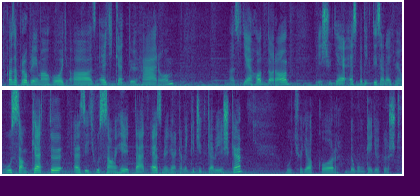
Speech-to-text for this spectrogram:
csak az a probléma, hogy az 1, 2, 3, az ugye 6 darab, és ugye ez pedig 11, 22, ez így 27, tehát ez még nekem egy kicsit kevéske. Úgyhogy akkor dobunk egy ötöst.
